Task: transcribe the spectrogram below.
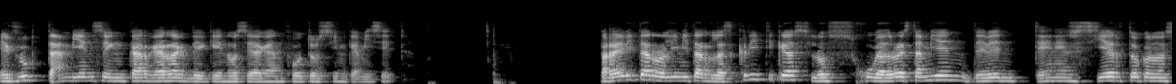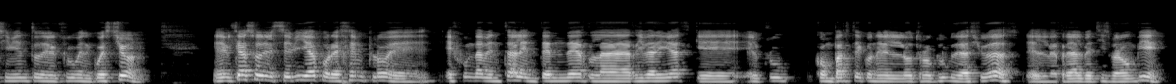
el club también se encargará de que no se hagan fotos sin camiseta. Para evitar o limitar las críticas, los jugadores también deben tener cierto conocimiento del club en cuestión. En el caso del Sevilla, por ejemplo, eh, es fundamental entender la rivalidad que el club comparte con el otro club de la ciudad, el Real Betis Balompié.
